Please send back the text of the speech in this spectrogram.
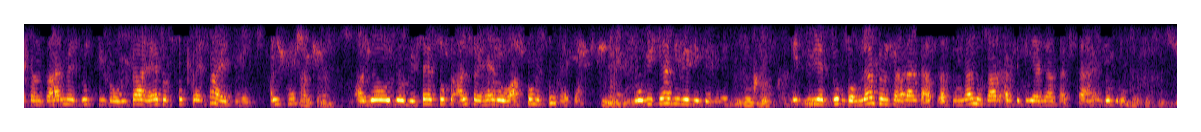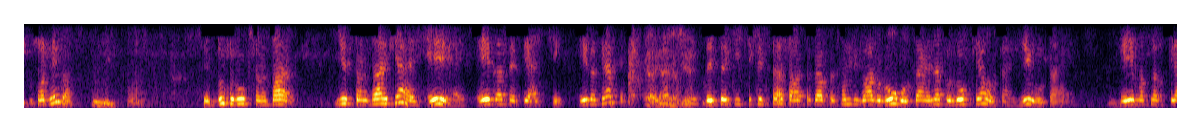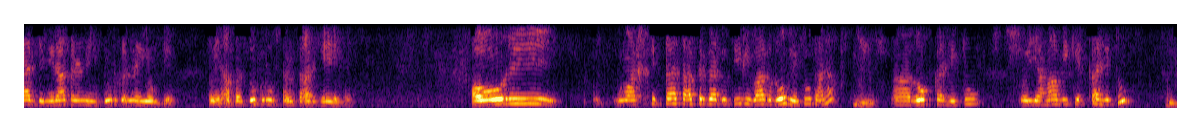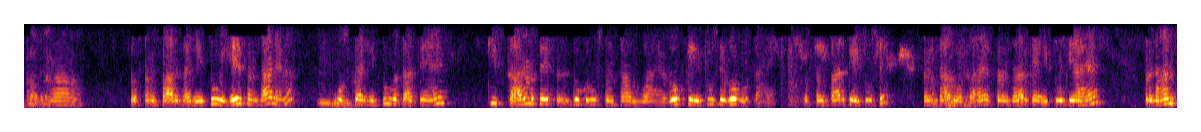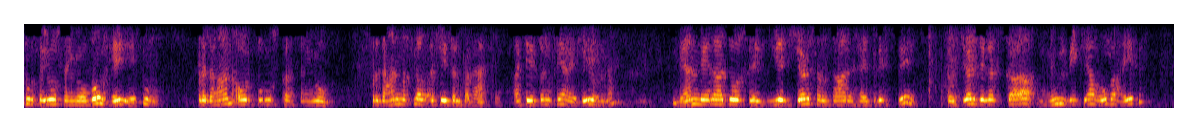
संसार में दुख की बहुलता है तो सुख कैसा है इसमें? अल्प है? और जो जो विषय सुख अल्प है वो वास्तव में सुख है क्या? वो भी क्या विवेकी के लिए? इसलिए दुख बहुला संसार का प्रसंगानुसार अर्थ किया जा सकता है दुख रूप। समझेगा हाँ। दुख रूप संसार ये संसार क्या है? हे है। हे का हे का क्या है? जैसे कि चिकित्सा शास्त्र का प्रथम विभाग रोग होता है ना तो रोग क्या होता है? हे होता है। हे मतलब त्याग निराकरण दूर करने योग्य। तो यहाँ पर दुख रूप संसार हे है। और चिकित्सा शास्त्र का द्वितीय विभाग रोग हेतु था ना? आ, रोग का हेतु। तो यहाँ भी किसका हेतु? हाँ तो संसार का हेतु। हे संसार है ना? उसका हेतु बताते हैं किस कारण से दुख रूप संसार हुआ है। रोग के हेतु से रोग होता है। तो संसार के हेतु से संसार होता है। संसार का हेतु क्या है? प्रधान पुरुषयो संयोगो हे हेतु प्रधान और पुरुष का संयोग। प्रधान मतलब अचेतन पदार्थ अचेतन क्या है? हे ना? ध्यान देना जो ये जड़ संसार है दृश्य तो जड़ जगत का मूल भी क्या होगा? एक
